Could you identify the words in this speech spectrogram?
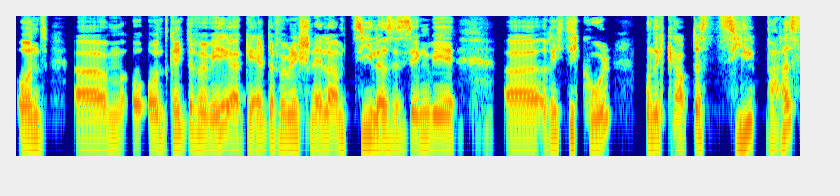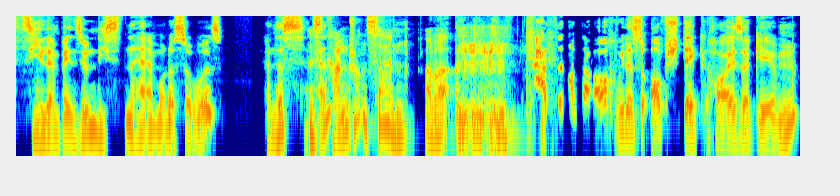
und, ähm, und kriege dafür weniger Geld, dafür bin ich schneller am Ziel. Also es ist irgendwie äh, richtig cool. Und ich glaube, das Ziel, war das Ziel ein Pensionistenheim oder sowas? Kann das sein? Es kann schon sein, aber. Hat es da auch wieder so Aufsteckhäuser geben,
